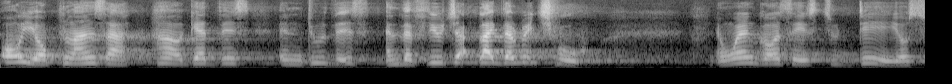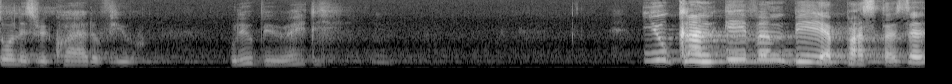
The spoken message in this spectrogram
All your plans are how I'll get this and do this and the future, like the rich fool. And when God says, Today your soul is required of you, will you be ready? You can even be a pastor. Say,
